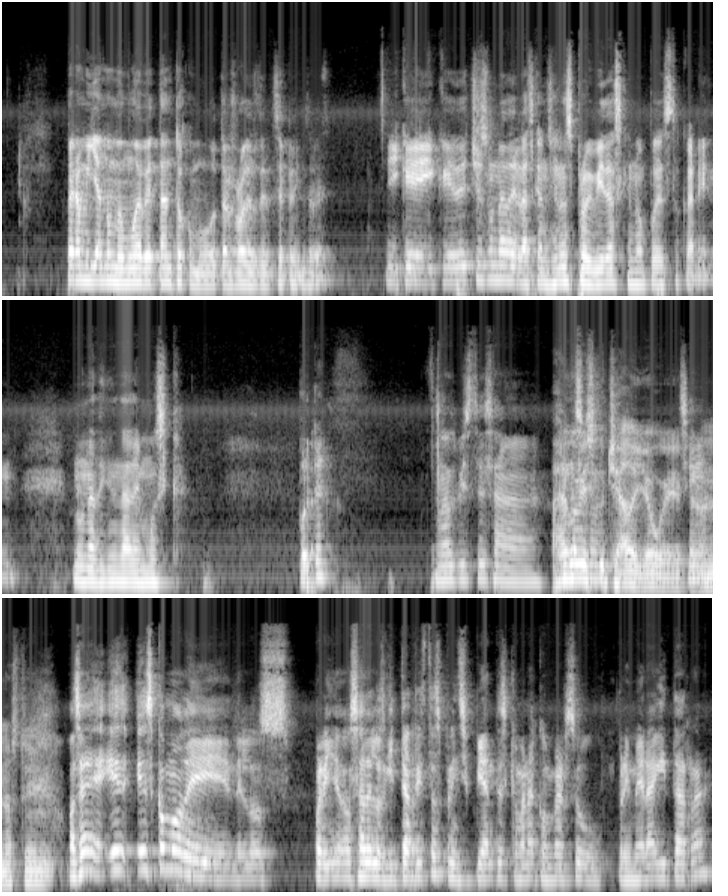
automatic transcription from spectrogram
Pero a mí ya no me mueve tanto como otras rolas del Zeppelin, ¿sabes? Y que, y que de hecho es una de las canciones prohibidas que no puedes tocar en, en una tienda de música. ¿Por qué? ¿No has visto esa...? Algo había escuchado yo, güey, Sí. pero no estoy... O sea, es, es como de, de los... O sea, de los guitarristas principiantes que van a comprar su primera guitarra.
